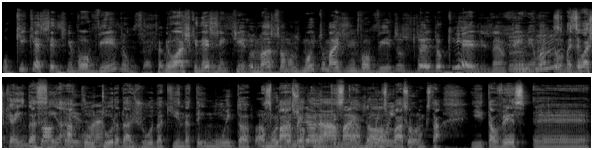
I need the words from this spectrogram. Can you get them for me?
o que, que é ser desenvolvido? Exatamente. Eu acho que nesse sentido nós somos muito mais desenvolvidos do, do que eles, né? Não tem uhum. nenhuma dúvida. Mas eu acho que ainda assim a né? cultura né? da ajuda aqui ainda tem muita espaço muito a, melhorar, a conquistar, mas, muito, muito espaço a conquistar. E talvez é,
